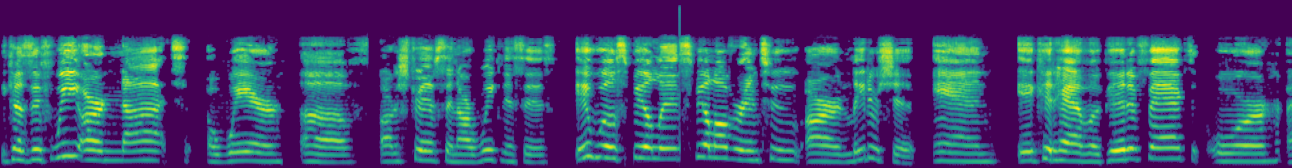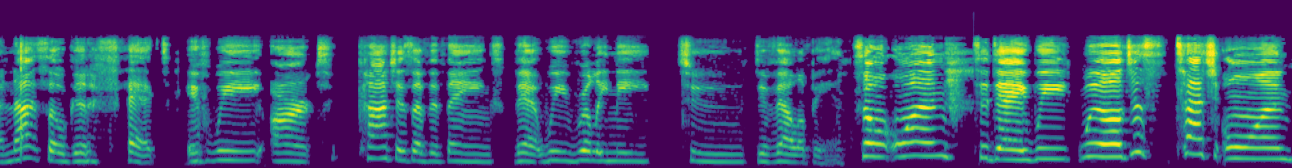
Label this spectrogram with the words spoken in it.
Because if we are not aware of our strengths and our weaknesses, it will spill in spill over into our leadership and it could have a good effect or a not so good effect if we aren't conscious of the things that we really need to develop in. So, on today, we will just touch on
